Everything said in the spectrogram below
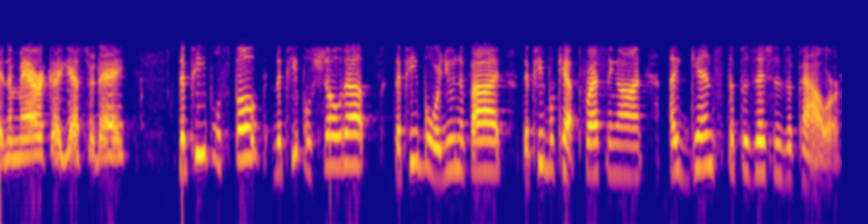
in America yesterday? The people spoke, the people showed up, the people were unified, the people kept pressing on against the positions of power.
